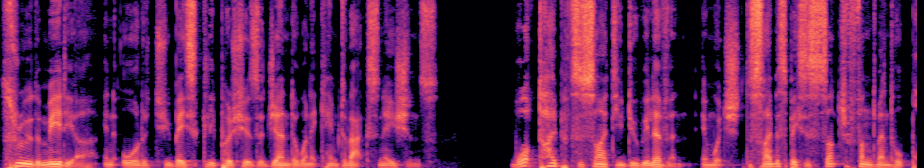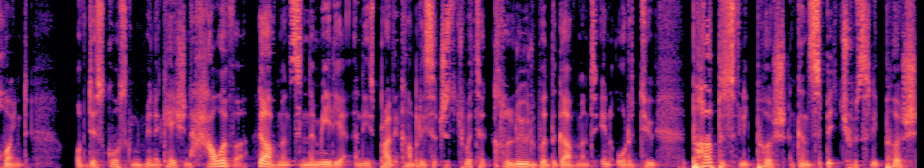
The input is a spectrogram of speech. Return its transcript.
through the media in order to basically push his agenda when it came to vaccinations. What type of society do we live in, in which the cyberspace is such a fundamental point of discourse communication. However, governments and the media and these private companies such as Twitter collude with the government in order to purposefully push and conspicuously push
